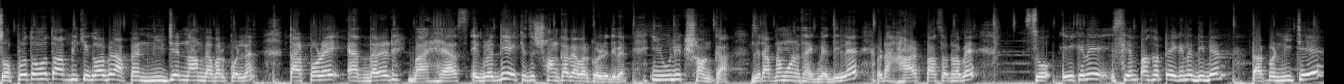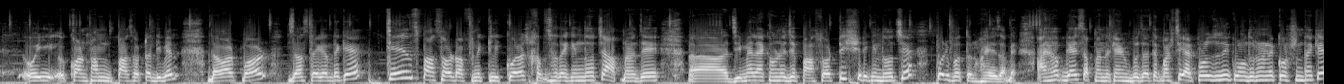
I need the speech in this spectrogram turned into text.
সো প্রথমত আপনি কি করবেন? আপনার নিজের নাম ব্যবহার করলেন, তারপরে অ্যাট দ্য রেট বা হ্যাশ এগুলো দিয়ে কিছু সংখ্যা ব্যবহার করে দিবেন। ইউনিক সংখ্যা, যেটা আপনার মনে থাকবে। দিলে ওটা হার্ড পাসওয়ার্ড হবে। সো এইখানে সেম পাসওয়ার্ডটা এখানে দিবেন, তারপর নিচে ওই কনফার্ম পাসওয়ার্ডটা দিবেন, দেওয়ার পর জাস্ট এখান থেকে চেঞ্জ পাসওয়ার্ড অপশনে ক্লিক করার সাথে সাথে কিন্তু হচ্ছে আপনার যে জিমেল অ্যাকাউন্টের যে পাসওয়ার্ডটি সেটা কিন্তু হচ্ছে পরিবর্তন হয়ে যাবে। আই হোপ গাইস আপনাদেরকে আমি বোঝাতে পারছি। এরপর যদি কোনো ধরনের কোশ্চেন থাকে,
